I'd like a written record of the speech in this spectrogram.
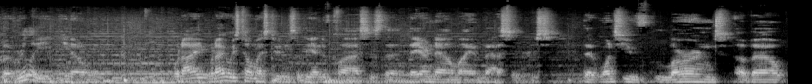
But really, you know, what I what I always tell my students at the end of class is that they are now my ambassadors. That once you've learned about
